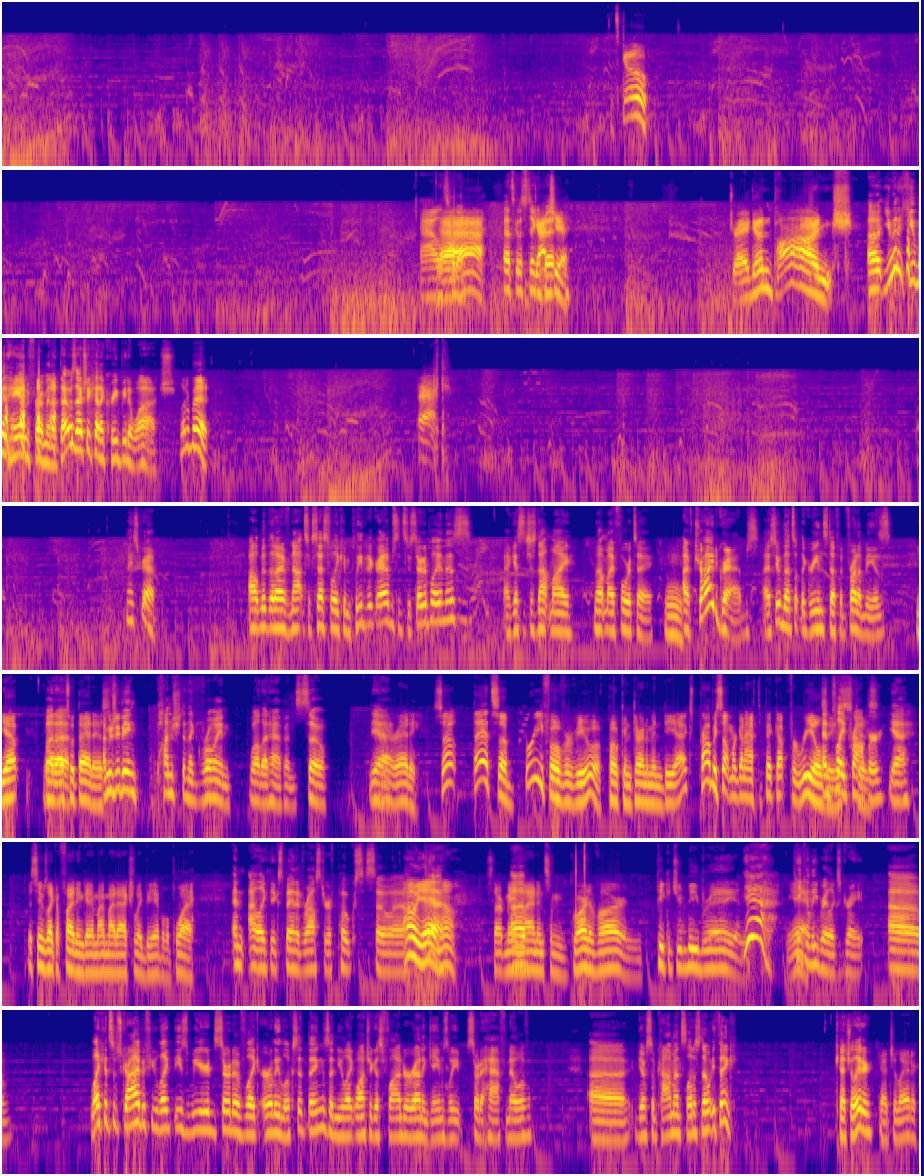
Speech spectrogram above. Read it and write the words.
Let's go. Ow, that's gonna, Ah, that's gonna sting a bit. gotcha. Dragon punch. Uh, you had a human hand for a minute. That was actually kind of creepy to watch. A little bit. Ack. Nice grab. I'll admit that I have not successfully completed a grab since we started playing this. I guess it's just not my not my forte. Mm. I've tried grabs. I assume that's what the green stuff in front of me is. Yep. But, yeah, that's uh, what that is. I'm usually being punched in the groin while that happens. So, yeah. Alrighty. So that's a brief overview of Pokken Tournament DX. Probably something we're gonna have to pick up for real And play proper. Yeah. It seems like a fighting game I might actually be able to play. And I like the expanded roster of pokes. So. Uh, Oh yeah, no. Start Uh, mainlining some Gardevoir and Pikachu Libre and Yeah. Yeah. Pika Libre looks great. Uh, like and subscribe if you like these weird sort of like early looks at things and you like watching us flounder around in games we sort of half know of. Uh, give us some comments. Let us know what you think. Catch you later. Catch you later.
